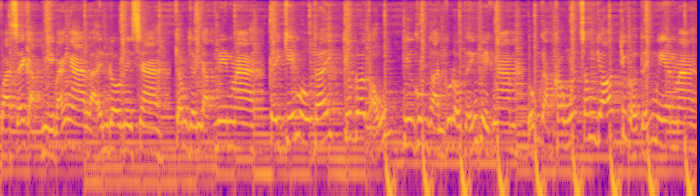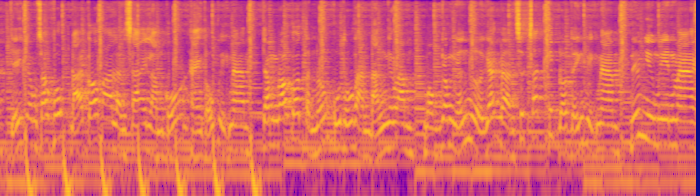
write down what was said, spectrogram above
và sẽ gặp nhì bảng A là Indonesia. Trong trận gặp Myanmar, tuy chiếm ưu thế trước đối thủ nhưng khung thành của đội tuyển Việt Nam cũng gặp không ít sóng gió trước đội tuyển Myanmar. Chỉ trong 6 phút đã có 3 lần sai lầm của hàng thủ Việt Nam, trong đó có tình huống của thủ thành Đặng Nhân Lâm, một trong những người gác đền xuất sắc giúp đội tuyển Việt Nam. Nếu như Myanmar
